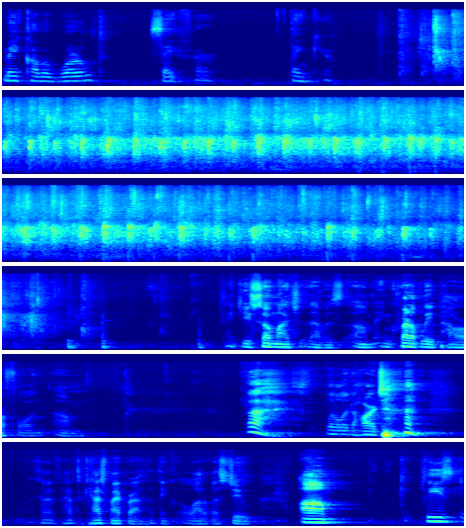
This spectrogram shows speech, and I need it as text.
make our world safer. Thank you. Thank you so much. That was um, incredibly powerful. Um, uh, a little bit hard. I kind of have to catch my breath. I think a lot of us do. Um, please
